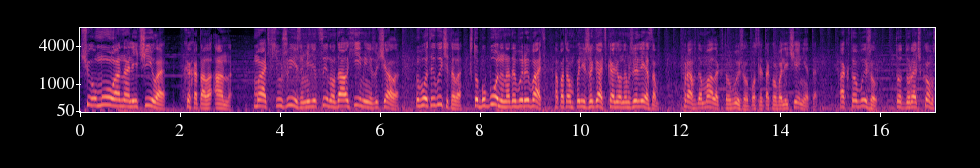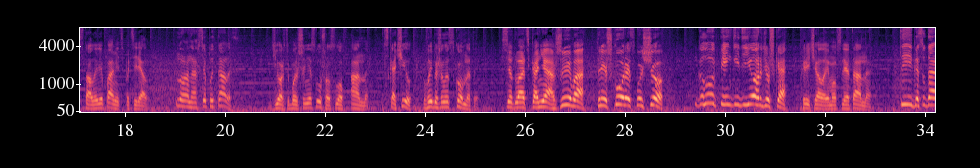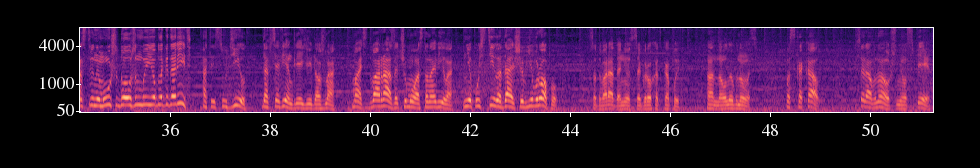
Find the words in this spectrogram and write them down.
«Чуму она лечила!» — хохотала Анна. «Мать всю жизнь медицину да алхимию изучала. Вот и вычитала, что бубоны надо вырывать, а потом пережигать каленым железом. Правда, мало кто выжил после такого лечения-то. А кто выжил, тот дурачком стал или память потерял. Но она все пыталась. Дёрть больше не слушал слов Анны. Вскочил, выбежал из комнаты. «Седлать коня! Живо! Три шкуры спущу!» «Глупенький Дьордюшка!» — кричала ему вслед Анна. «Ты, государственный муж, должен бы ее благодарить, а ты судил. Да вся Венгрия ей должна. Мать два раза чуму остановила, не пустила дальше в Европу!» Со двора донесся грохот копыт. Анна улыбнулась. «Поскакал, все равно уж не успеет.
